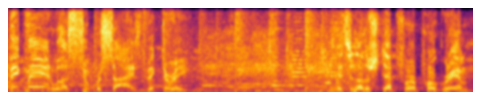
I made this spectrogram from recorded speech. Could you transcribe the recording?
Big man with a supersized victory. It's another step for our program.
